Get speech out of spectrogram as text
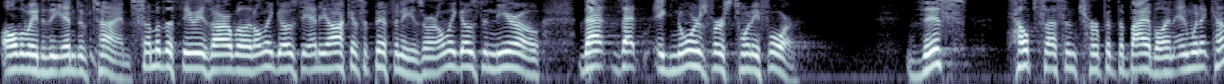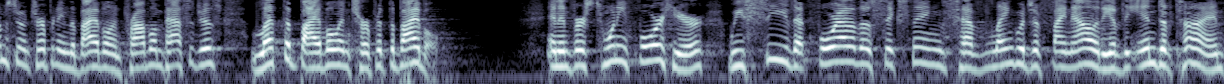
all the way to the end of time. Some of the theories are, well, it only goes to Antiochus Epiphanes or it only goes to Nero. That, that ignores verse 24. This helps us interpret the Bible. And, and when it comes to interpreting the Bible in problem passages, let the Bible interpret the Bible. And in verse 24 here, we see that four out of those six things have language of finality, of the end of time.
